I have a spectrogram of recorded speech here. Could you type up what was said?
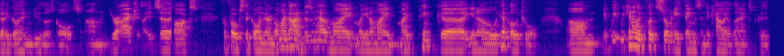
got to go ahead and do those goals. Um, you're actually it's a box for folks that go in there and go, oh my God, it doesn't have my, my you know, my, my pink, uh, you know, hippo tool. Um, we, we can only put so many things into Kali Linux because it,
